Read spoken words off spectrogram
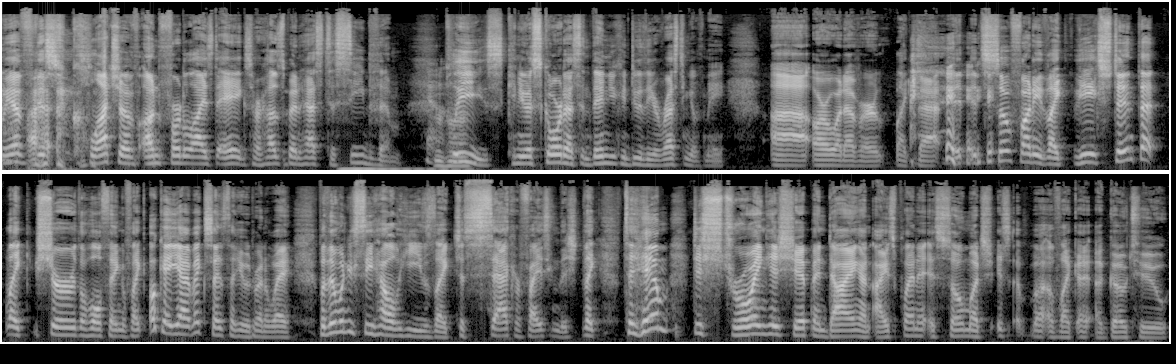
we have this clutch of unfertilized eggs. Her husband has to seed them. Please, can you escort us, and then you can do the arresting of me, uh, or whatever, like that. It, it's so funny, like the extent that, like, sure, the whole thing of like, okay, yeah, it makes sense that he would run away, but then when you see how he's like just sacrificing this, like to him, destroying his ship and dying on ice planet is so much is of like a, a go to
